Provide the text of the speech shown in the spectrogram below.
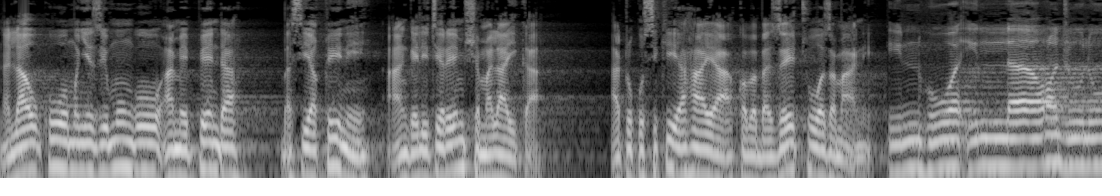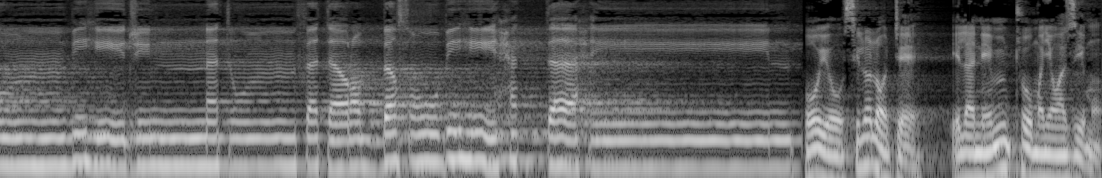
na lau kuwa Mwenyezi Mungu amependa basi yakini angeliteremsha malaika. Hatukusikia haya kwa baba zetu wa zamani. In huwa illa rajulun bihi jinnatun fatarabbasu bihi hatta hin. Huyo si lolote ila ni mtu mwenye wazimu.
